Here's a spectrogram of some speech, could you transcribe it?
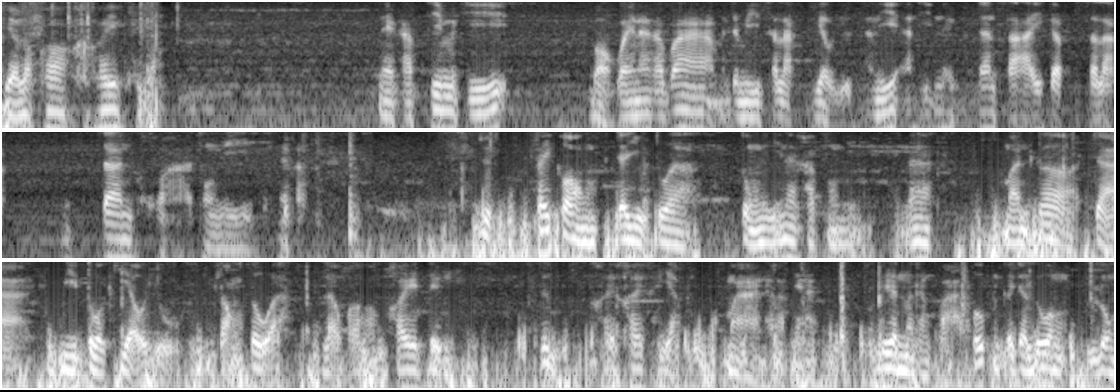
เดี๋ยวเราก็ค่อยๆขยับเนี่ยครับที่เมื่อกี้บอกไว้นะครับว่ามันจะมีสลักเกี่ยวอยู่อันนี้อันที่หนึ่งด้านซ้ายกับสลักด้านขวาตรงนี้นะครับ จุดไส้กรองจะอยู่ตัวตรงนี้นะครับ ตรงนี้นะ มันก็จะมีตัวเกี่ยวอยู่สองตัว เราก็ค่อยดึงซึ่งค่อยๆขยับออกมานะครับเนี่ยเลื่อนมาทางขวาปุ๊บมันก็จะล่วงลง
